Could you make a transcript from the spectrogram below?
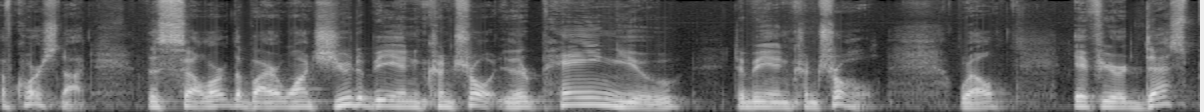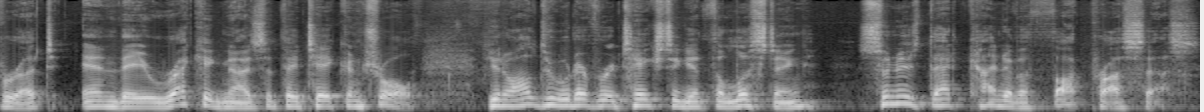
Of course not. The seller, the buyer, wants you to be in control. They're paying you to be in control. Well, if you're desperate and they recognize that they take control, you know, I'll do whatever it takes to get the listing. Soon as that kind of a thought process,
